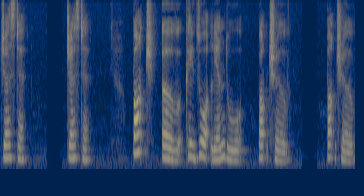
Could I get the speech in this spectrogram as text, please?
just，just。bunch of 可以做连读，bunch of。bunch of，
